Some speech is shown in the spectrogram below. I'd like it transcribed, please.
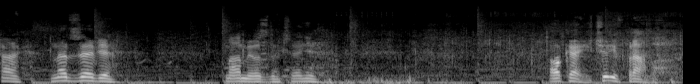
Tak, na drzewie mamy oznaczenie. Ok, czyli w prawo.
